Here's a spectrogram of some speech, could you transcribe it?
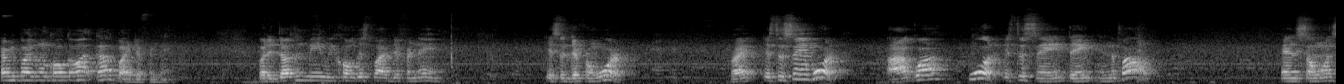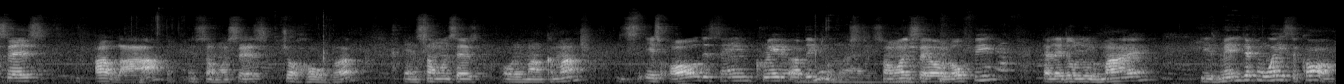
everybody's going to call God, by a different name. But it doesn't mean we call this by a different name. It's a different water, right? It's the same water. Agua, water. It's the same thing in the Bible. And someone says Allah, and someone says Jehovah, and someone says oh, Oleman Kama. It's, all the same creator of the universe. Someone say Olofi, Eledumare. There's many different ways to call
